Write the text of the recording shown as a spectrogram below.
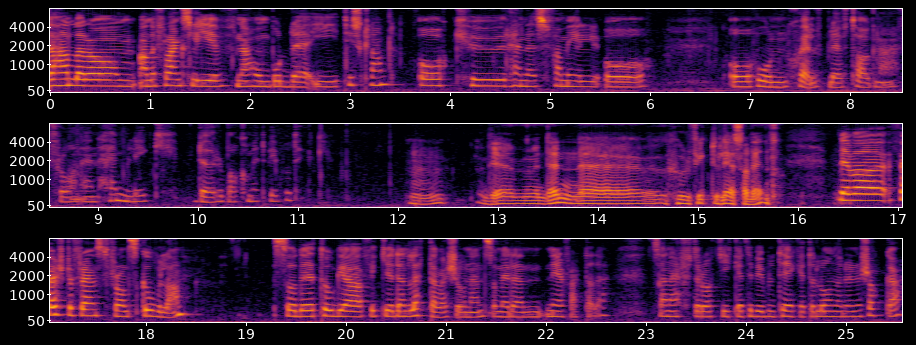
Det handlar om Anne Franks liv när hon bodde i Tyskland och hur hennes familj och, och hon själv blev tagna från en hemlig dörr bakom ett bibliotek. Mm. Det, den, eh, hur fick du läsa den? Det var först och främst från skolan Så det tog jag, fick jag den lätta versionen som är den nerfattade. Sen efteråt gick jag till biblioteket och lånade den tjocka.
